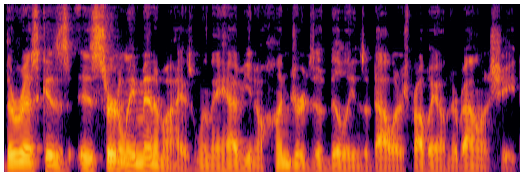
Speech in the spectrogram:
the risk is is certainly minimized when they have you know hundreds of billions of dollars probably on their balance sheet.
